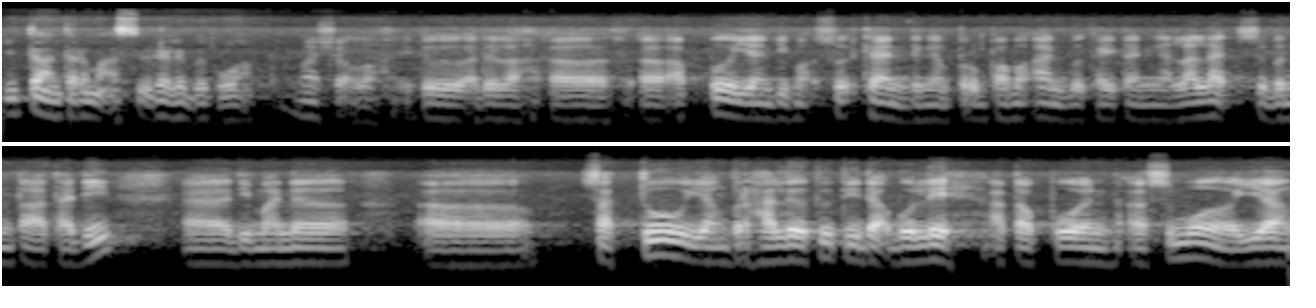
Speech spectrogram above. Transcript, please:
Itu antara maksud dia lebih kurang. Masya Allah. Itu adalah uh, uh, apa yang dimaksudkan dengan perumpamaan berkaitan dengan lalat sebentar tadi uh, di mana uh, satu yang berhala tu tidak boleh ataupun uh, semua yang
